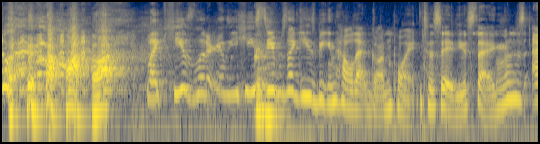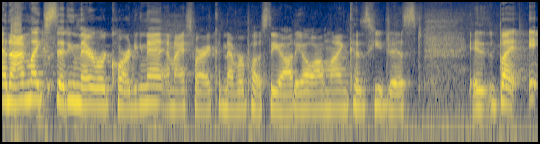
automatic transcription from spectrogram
Like he's literally he seems like he's being held at gunpoint to say these things. And I'm like sitting there recording it and I swear I could never post the audio online cuz he just is but it,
